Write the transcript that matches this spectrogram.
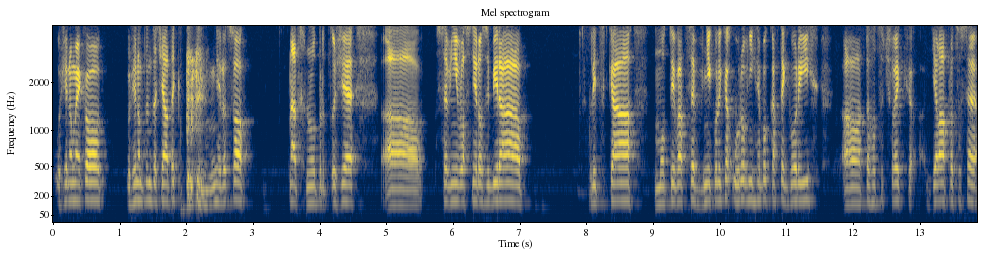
už jenom jako, už jenom ten začátek mě docela nadchnul, protože uh, se v ní vlastně rozbírá lidská motivace v několika úrovních nebo kategoriích toho, co člověk dělá, pro co se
